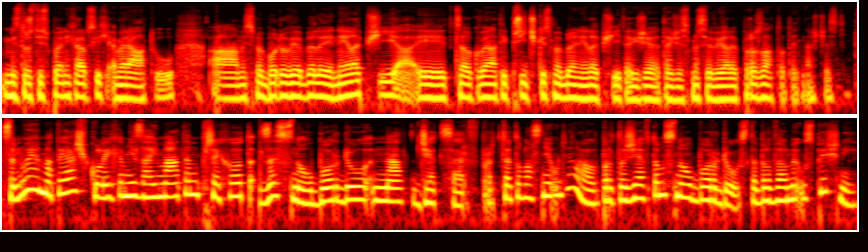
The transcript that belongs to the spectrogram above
mistrovství Spojených Arabských Emirátů a my jsme bodově byli nejlepší a i celkově na ty příčky jsme byli nejlepší, takže, takže jsme si vyjeli pro zlato teď naštěstí. Se mnou je Matyáš Kulich a mě zajímá ten přechod ze snowboardu na jet surf. Proč jste to vlastně udělal? Protože v tom snowboardu jste byl velmi úspěšný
